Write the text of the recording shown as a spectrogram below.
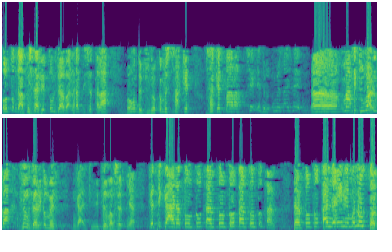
untuk nggak bisa ditunda, Pak nanti setelah oh tujuh kemis sakit sakit parah, saya dulu kemis saya sih, uh, mati duluan Pak dari kemis Enggak gitu maksudnya. Ketika ada tuntutan, tuntutan, tuntutan. Dan tuntutannya ini menuntut.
